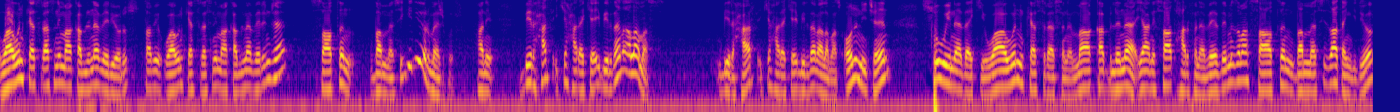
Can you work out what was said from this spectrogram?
Vav'ın kesrasını makabline veriyoruz. Tabi vav'ın kesrasını makabline verince satın dammesi gidiyor mecbur. Hani bir harf iki harekeyi birden alamaz. Bir harf iki harekeyi birden alamaz. Onun için Suvine'deki vav'ın kesresini makabline yani saat harfine verdiğimiz zaman saatın dammesi zaten gidiyor.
